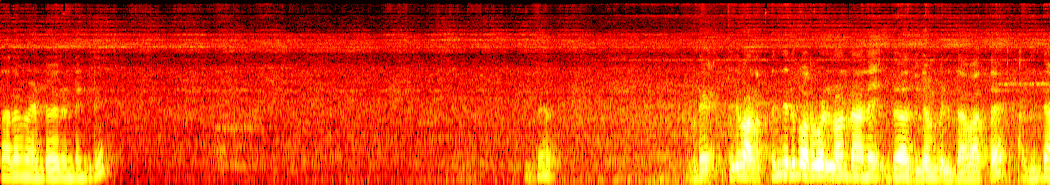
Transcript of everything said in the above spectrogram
തരം വേണ്ടവരുണ്ടെങ്കിൽ ഇത് ഇവിടെ ഇത്തിരി വളത്തിന്റെ ഒരു കുറവുള്ളതുകൊണ്ടാണ് ഇത് അധികം വലുതാവാത്ത. അതിന്റെ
